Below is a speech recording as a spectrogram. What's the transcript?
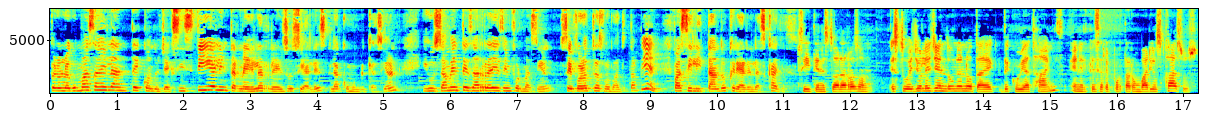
Pero luego más adelante, cuando ya existía el Internet y las redes sociales, la comunicación y justamente esas redes de información se fueron transformando también, facilitando crear en las calles. Sí, tienes toda la razón. Estuve yo leyendo una nota de, de Korea Times en el que se reportaron varios casos.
